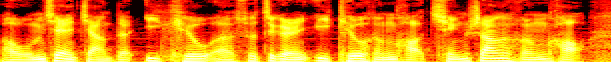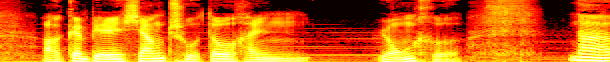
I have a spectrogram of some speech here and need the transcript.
啊，我们现在讲的 EQ 啊，说这个人 EQ 很好，情商很好，啊，跟别人相处都很融合。那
